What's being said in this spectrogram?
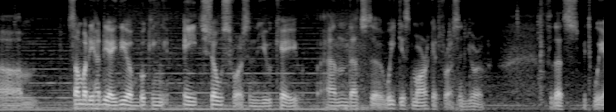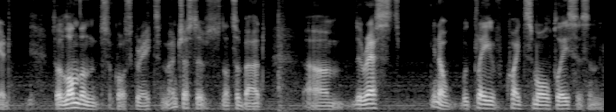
Um, somebody had the idea of booking eight shows for us in the UK, and that's the weakest market for us in Europe. So that's a bit weird. So London's of course great. Manchester's not so bad. Um, the rest you know, we play quite small places and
